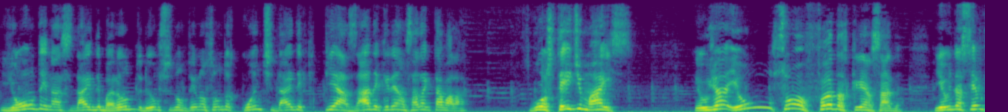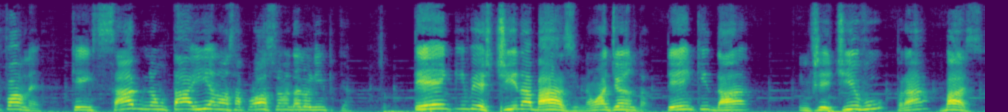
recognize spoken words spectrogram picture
E ontem na cidade de Barão do Triunfo, vocês não têm noção da quantidade de piazada e criançada que tava lá. Gostei demais. Eu já eu sou fã das criançadas. E eu ainda sempre falo, né? Quem sabe não tá aí a nossa próxima medalha olímpica. Tem que investir na base, não adianta. Tem que dar incentivo para base.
